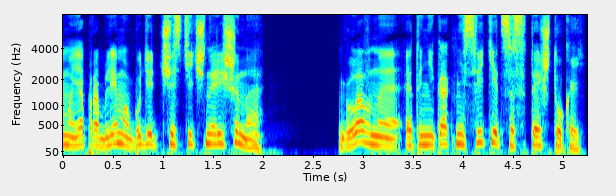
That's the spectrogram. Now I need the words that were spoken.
моя проблема будет частично решена. Главное, это никак не светиться с этой штукой.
